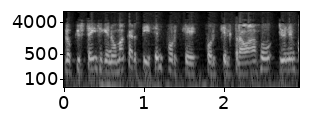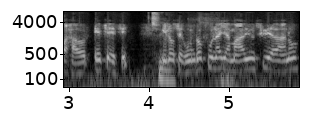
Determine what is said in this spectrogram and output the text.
lo que usted dice, que no macarticen porque, porque el trabajo de un embajador es ese. Y lo segundo fue una llamada de un ciudadano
